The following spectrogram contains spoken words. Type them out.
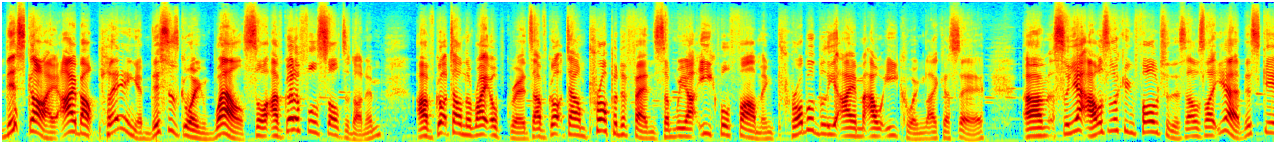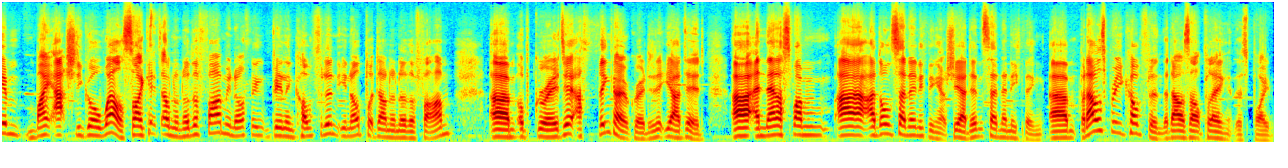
this guy, I'm outplaying him. This is going well. So I've got a full salted on him. I've got down the right upgrades. I've got down proper defense, and we are equal farming. Probably I am out-equaling, like I say. Um, so yeah, I was looking forward to this. I was like, yeah, this game might actually go well. So I get down another farm, you know, think, feeling confident, you know, put down another farm, um, upgrade it. I think I upgraded it. Yeah, I did. Uh, and then I spam. I, I don't send anything, actually. I didn't send anything. Um, but I was pretty confident that I was outplaying at this point.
